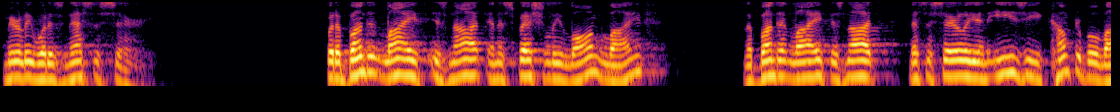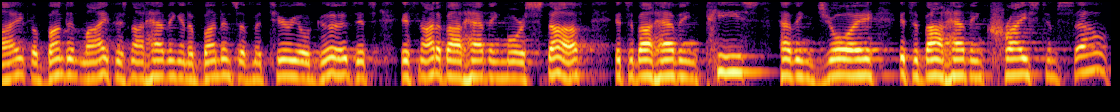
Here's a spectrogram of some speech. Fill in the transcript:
merely what is necessary. But abundant life is not an especially long life. An abundant life is not necessarily an easy, comfortable life. Abundant life is not having an abundance of material goods. It's, it's not about having more stuff. It's about having peace, having joy. It's about having Christ Himself.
